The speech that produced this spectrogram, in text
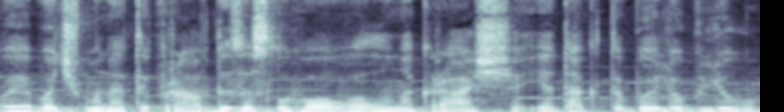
Вибач мене, ти правда заслуговувала на краще. Я так тебе люблю.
